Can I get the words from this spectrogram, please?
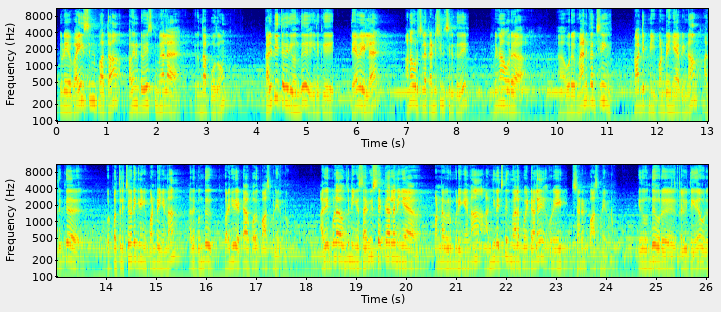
இதோடைய வயசுன்னு பார்த்தா பதினெட்டு வயசுக்கு மேலே இருந்தால் போதும். கல்வி தகுதி வந்து இதுக்கு தேவையில்லை. ஆனால் ஒரு சில கண்டிஷன்ஸ் இருக்குது. எப்படின்னா ஒரு ஒரு மேனுஃபேக்சரிங் ப்ராஜெக்ட் நீங்கள் பண்ணுறீங்க அப்படின்னா அதுக்கு ஒரு பத்து லட்சம் வரைக்கும் நீங்கள் பண்ணுறீங்கன்னா அதுக்கு வந்து குறைஞ்சது எட்டாவது பாஸ் பண்ணியிருக்கணும். அதே போல் வந்து நீங்கள் சர்வீஸ் செக்டரில் நீங்கள் பண்ண விரும்புகிறீங்கன்னா அஞ்சு லட்சத்துக்கு மேலே போயிட்டாலே ஒரு எயிட் ஸ்டாண்டர்ட் பாஸ் பண்ணியிருக்கணும் இது வந்து ஒரு கல்வித் தேதியில் ஒரு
